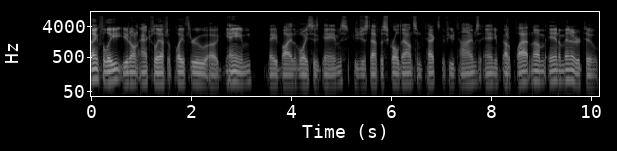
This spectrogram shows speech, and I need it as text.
Thankfully, you don't actually have to play through a game made by the Voices Games. You just have to scroll down some text a few times and you've got a platinum in a minute or two.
